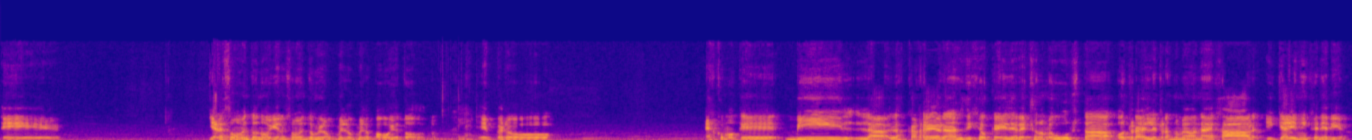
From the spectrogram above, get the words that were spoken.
Eh, ya en ese momento no, ya en ese momento me lo, me lo, me lo pago yo todo, ¿no? Eh, pero es como que vi las carreras, dije, ok, derecho no me gusta, otra de letras no me van a dejar, ¿y qué hay en ingeniería?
